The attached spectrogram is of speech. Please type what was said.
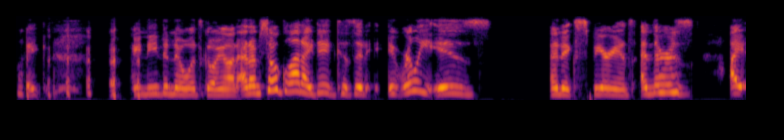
like I need to know what's going on. And I'm so glad I did because it it really is an experience. And there's I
